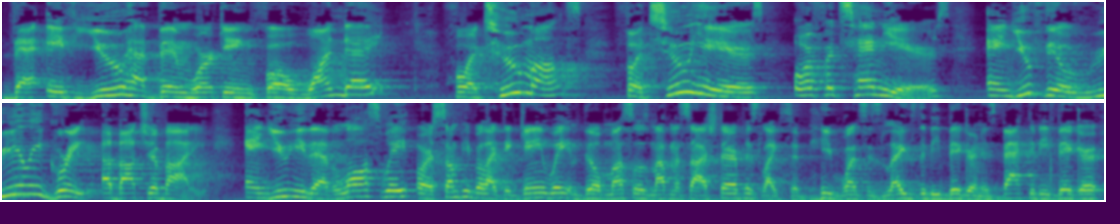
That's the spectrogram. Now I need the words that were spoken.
that if you have been working for one day, for two months, for two years, or for 10 years, and you feel really great about your body, and you either have lost weight or some people like to gain weight and build muscles. My massage therapist likes to, he wants his legs to be bigger and his back to be bigger.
